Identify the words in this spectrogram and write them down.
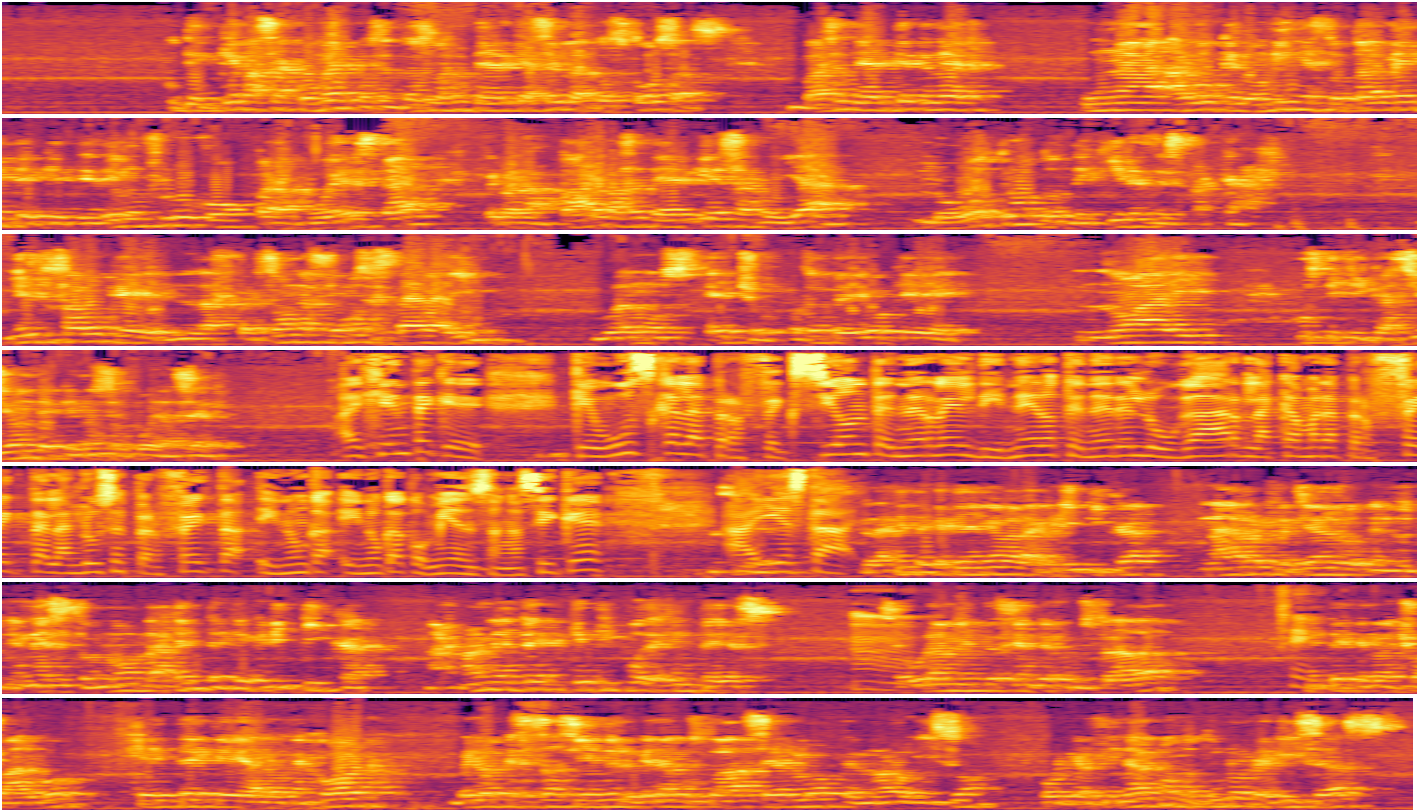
de qué vas a comer, pues entonces vas a tener que hacer las dos cosas vas a tener que tener una, algo que domines totalmente, que te dé un flujo para poder estar, pero a la par vas a tener que desarrollar lo otro donde quieres destacar. Y esto es algo que las personas que hemos estado ahí lo hemos hecho. Por eso te digo que no hay justificación de que no se puede hacer. Hay gente que, que busca la perfección, tener el dinero, tener el lugar, la cámara perfecta, las luces perfectas y nunca, y nunca comienzan. Así que ahí está. La gente que tiene a la crítica, nada reflexiona en, en, esto, ¿no? La gente que critica, normalmente, ¿qué tipo de gente es? Seguramente es gente frustrada, gente que no ha hecho algo, gente que a lo mejor ve lo que estás haciendo y le hubiera gustado hacerlo, pero no lo hizo, porque al final cuando tú lo revisas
